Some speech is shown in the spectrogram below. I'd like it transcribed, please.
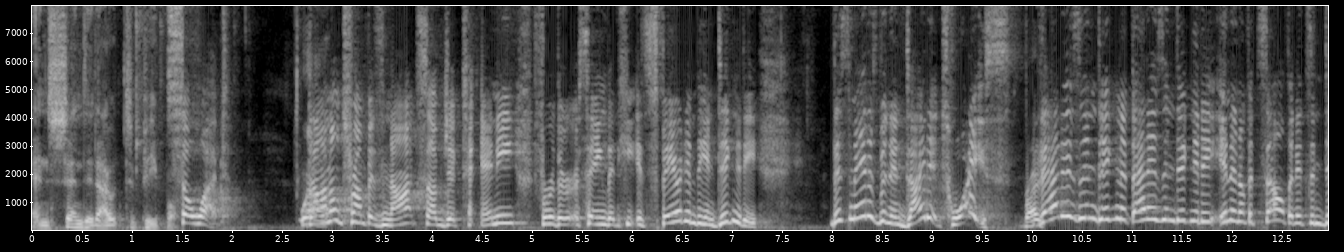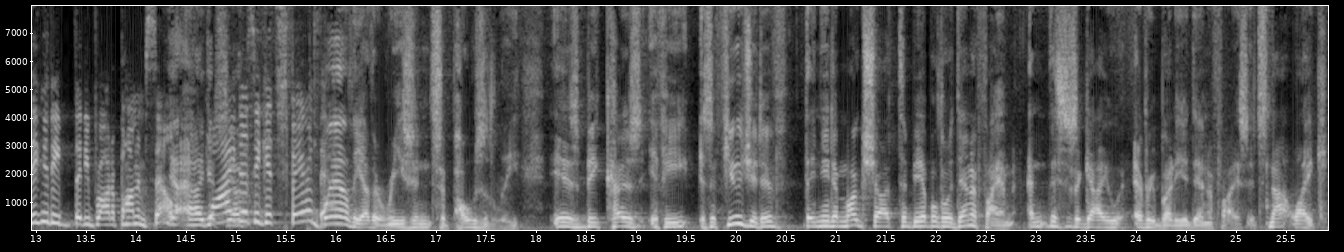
and send it out to people. So what? Well, Donald Trump is not subject to any further saying that he it spared him the indignity. This man has been indicted twice. Right. That is indignant. That is indignity in and of itself, and it's indignity that he brought upon himself. Yeah, Why does he get spared that? Well, the other reason, supposedly, is because if he is a fugitive, they need a mugshot to be able to identify him. And this is a guy who everybody identifies. It's not like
